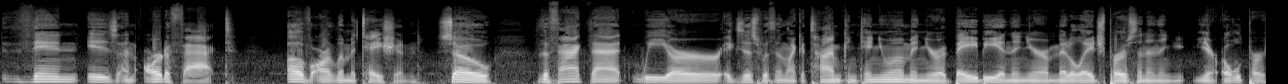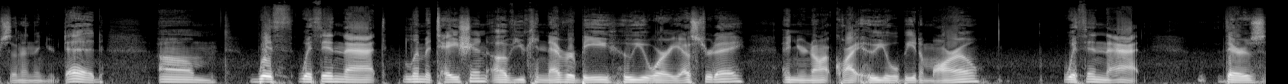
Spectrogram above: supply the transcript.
then is an artifact of our limitation. So the fact that we are exist within like a time continuum and you're a baby and then you're a middle-aged person and then you're an old person and then you're dead um, with within that limitation of you can never be who you were yesterday and you're not quite who you will be tomorrow within that there's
